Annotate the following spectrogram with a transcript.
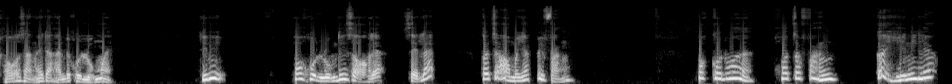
เขาก็สั่งให้ทหารไปขุดหลุมใหม่ ทีนี้พอขุดหลุมที่สองแล้ว เสร็จแล้ว ก็จะเอามายัดไปฝัง ปรากฏว่า พอจะฝังก็เห็นอีกแล้ว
